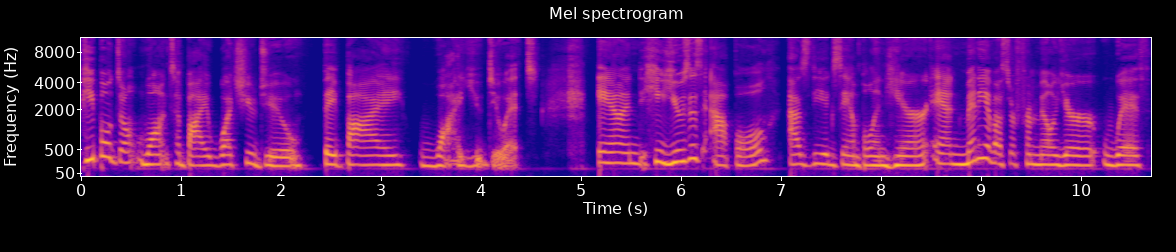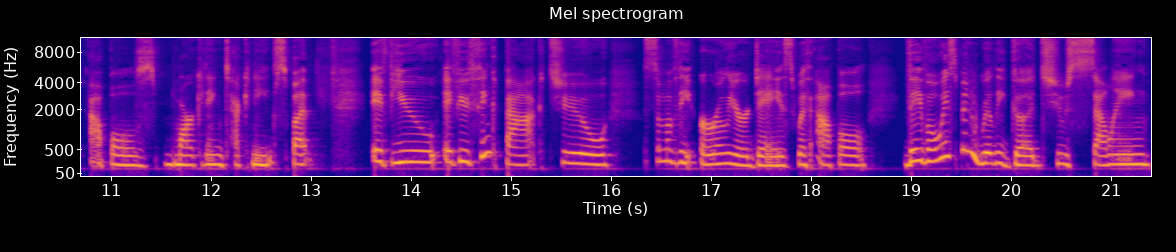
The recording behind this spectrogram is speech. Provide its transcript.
people don't want to buy what you do, they buy why you do it. And he uses Apple as the example in here. And many of us are familiar with Apple's marketing techniques. But if you if you think back to some of the earlier days with Apple, they've always been really good to selling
